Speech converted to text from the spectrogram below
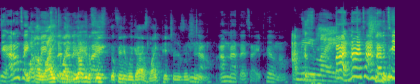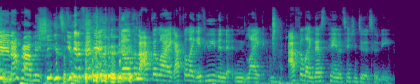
Yeah, I don't take a offense like, to like, none do y'all that. get offended, Like, offended when guys like pictures and shit? no, I'm not that type. Hell no. I mean, like, Five, nine times out of ten, offended. I'm probably. She gets You get offended? no, because I feel like I feel like if you even like, I feel like that's paying attention to it too deep.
